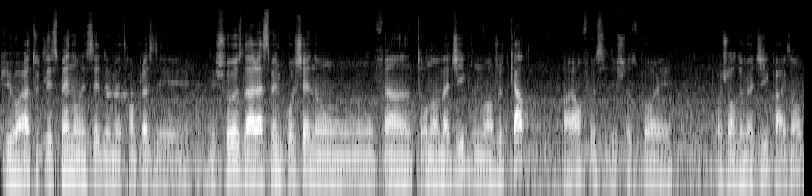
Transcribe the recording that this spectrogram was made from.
Puis voilà, toutes les semaines, on essaie de mettre en place des, choses. Là, la semaine prochaine, on, fait un tournoi Magic, donc en jeu de cartes. Voilà, on fait aussi des choses pour les, joueurs de Magic, par exemple.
